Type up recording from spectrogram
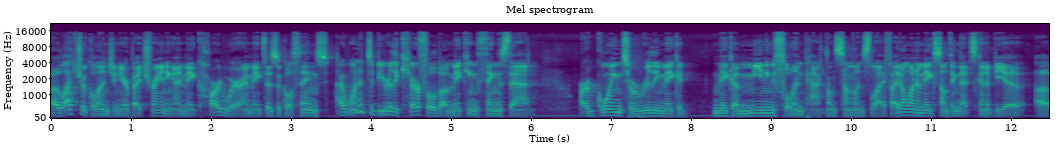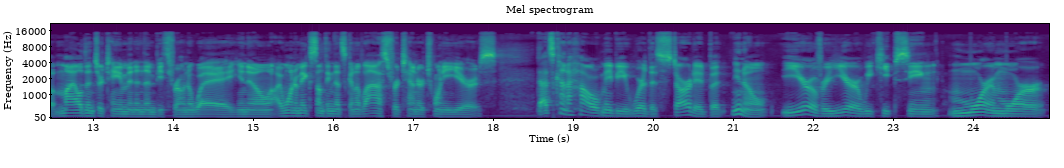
electrical engineer by training, I make hardware, I make physical things. I wanted to be really careful about making things that are going to really make a make a meaningful impact on someone's life. I don't want to make something that's going to be a, a mild entertainment and then be thrown away. You know, I want to make something that's going to last for 10 or 20 years. That's kind of how maybe where this started. But, you know, year over year, we keep seeing more and more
